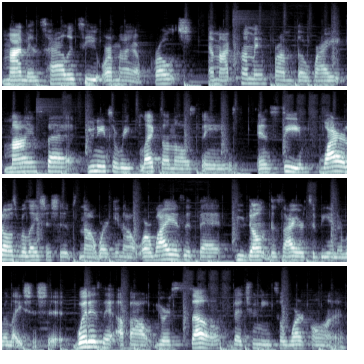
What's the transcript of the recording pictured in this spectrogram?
my mentality or my approach, am I coming from the right mindset? You need to reflect on those things and see why are those relationships not working out or why is it that you don't desire to be in a relationship? What is it about yourself that you need to work on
